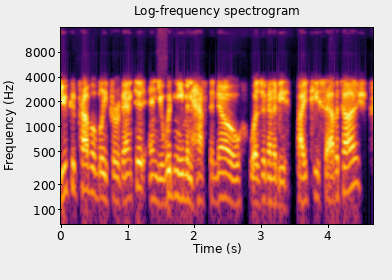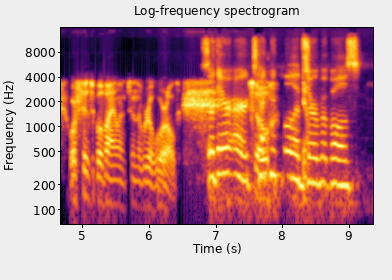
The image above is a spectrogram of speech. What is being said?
you could probably prevent it and you wouldn't even have to know was it going to be IT sabotage or physical violence in the real world. So there are so, technical observables yeah.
